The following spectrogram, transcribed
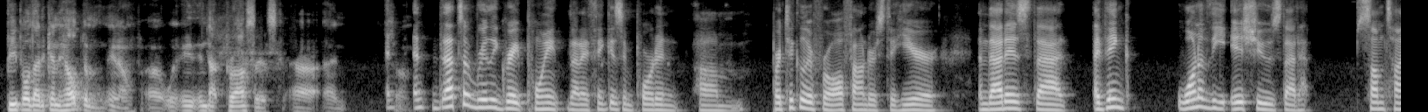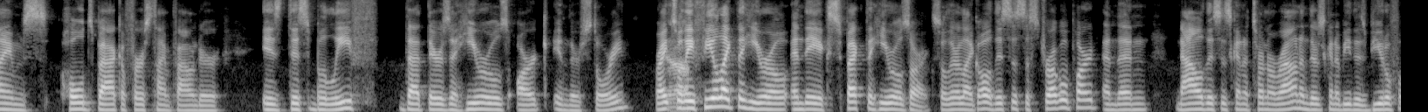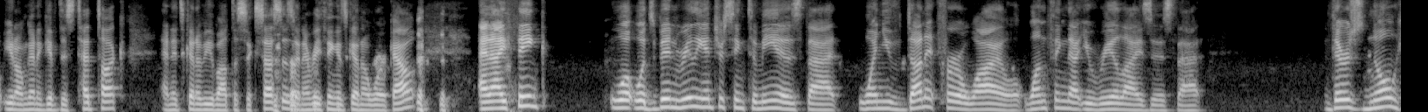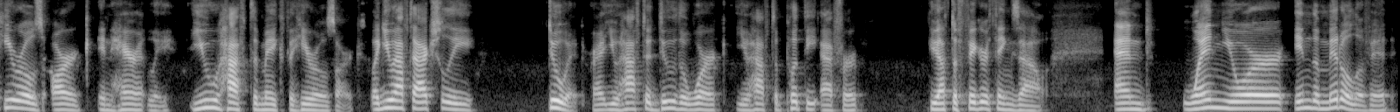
people that can help them, you know, uh, in, in, that process. Uh, and, so. and, and that's a really great point that I think is important, um, particularly for all founders to hear, and that is that I think one of the issues that sometimes holds back a first time founder is this belief that there's a hero's arc in their story right yeah. so they feel like the hero and they expect the hero's arc so they're like oh this is the struggle part and then now this is going to turn around and there's going to be this beautiful you know i'm going to give this ted talk and it's going to be about the successes and everything is going to work out and i think what what's been really interesting to me is that when you've done it for a while one thing that you realize is that there's no hero's arc inherently you have to make the hero's arc. Like you have to actually do it, right? You have to do the work, you have to put the effort, you have to figure things out. And when you're in the middle of it,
